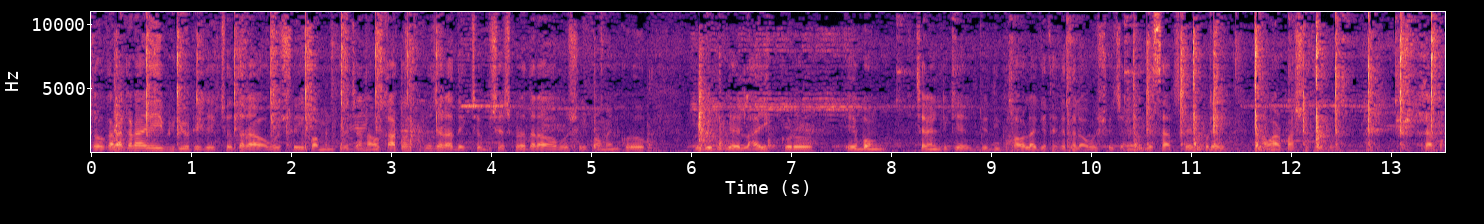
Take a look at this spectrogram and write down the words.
তো কারা কারা এই ভিডিওটি দেখছ, তারা অবশ্যই কমেন্ট করে জানাও। কাটোয়া থেকে যারা দেখছ, বিশেষ করে তারা অবশ্যই কমেন্ট করো, ভিডিওটিকে লাইক করো, এবং চ্যানেলটিকে যদি ভালো লাগে থাকে, তাহলে অবশ্যই চ্যানেলটিকে সাবস্ক্রাইব করে আমার পাশে থাকো। টাটা।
